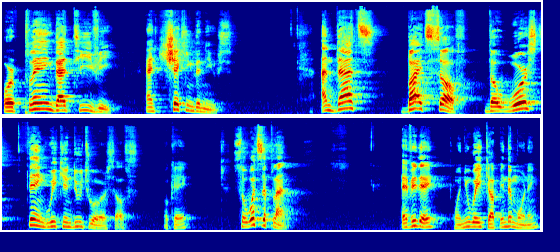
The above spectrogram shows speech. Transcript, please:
or playing that TV and checking the news. And that's by itself the worst thing we can do to ourselves. Okay? So what's the plan? Every day, when you wake up in the morning,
